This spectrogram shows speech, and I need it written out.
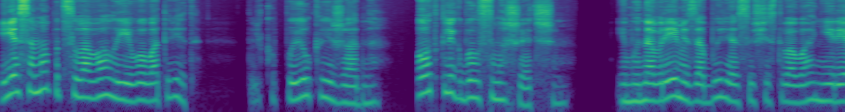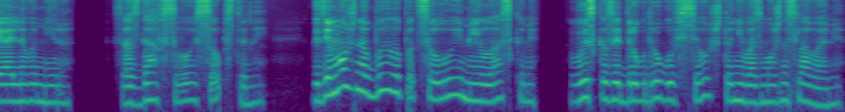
и я сама поцеловала его в ответ, только пылко и жадно. Отклик был сумасшедшим, и мы на время забыли о существовании реального мира, создав свой собственный, где можно было поцелуями и ласками высказать друг другу все, что невозможно словами,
